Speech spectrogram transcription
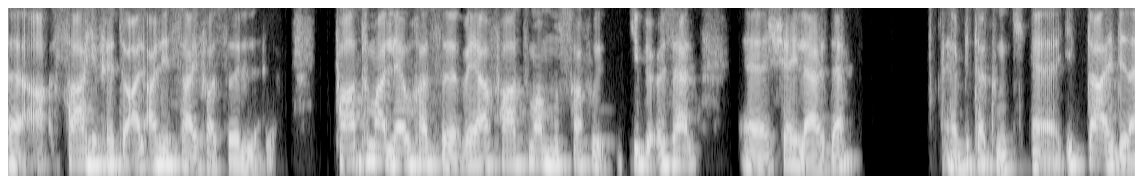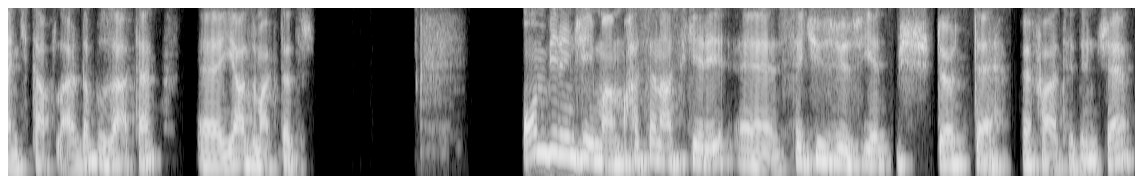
E, Sahifetü Ali sayfası, Fatıma levhası veya Fatıma Musafı gibi özel e, şeylerde e, bir takım e, iddia edilen kitaplarda bu zaten e, yazmaktadır. 11. İmam Hasan Askeri 874'te vefat edince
